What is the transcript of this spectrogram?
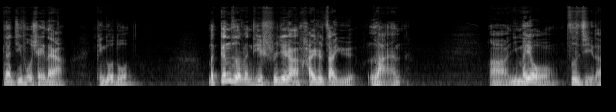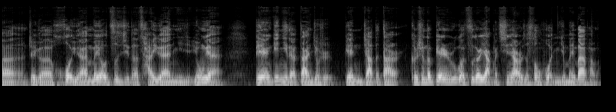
那极兔谁的呀？拼多多。那根子问题实际上还是在于懒啊！你没有自己的这个货源，没有自己的财源，你永远别人给你点单就是别人家的单儿。可是呢，别人如果自个儿养个亲儿子送货，你就没办法了。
